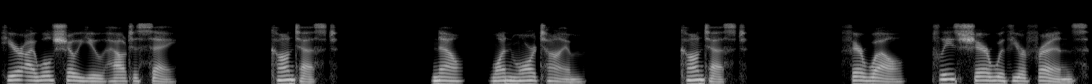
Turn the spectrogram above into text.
Here I will show you how to say contest. Now, one more time. Contest. Farewell, please share with your friends.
